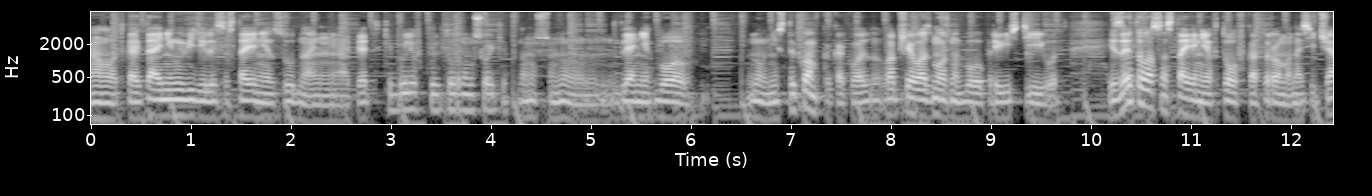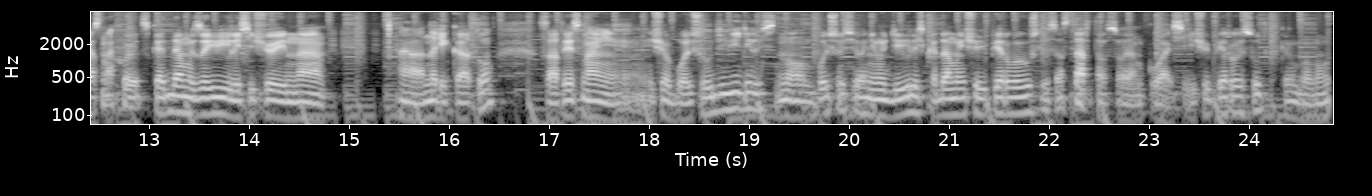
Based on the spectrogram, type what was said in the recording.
вот, когда они увидели состояние судна, они опять-таки были в культурном шоке, потому что ну, для них было ну, нестыковка, как вообще возможно было привести вот из этого состояния в то, в котором она сейчас находится, когда мы заявились еще и на, а, на рекату. Соответственно, они еще больше удивились, но больше всего они удивились, когда мы еще и первые ушли со старта в своем классе. Еще первые сутки как бы, ну,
